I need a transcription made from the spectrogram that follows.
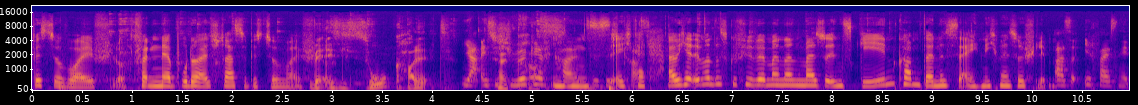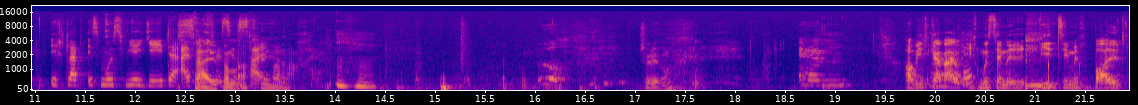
Bis zur Wolfschlucht. Von der Bruderholzstraße bis zur Wolfschlucht. es ist so kalt. Ja, es ist Halt wirklich krass. kalt. Mhm, Das ist echt krass. kalt. Aber ich habe immer das Gefühl, wenn man dann mal so ins Gehen kommt, dann ist es eigentlich nicht mehr so schlimm. Also ich weiß nicht. Ich glaube, es muss wie jeder einfach Selber für sich machen, selber ja. machen. Entschuldigung. Ähm, Aber ich glaube auch, ich muss dann wie ziemlich bald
